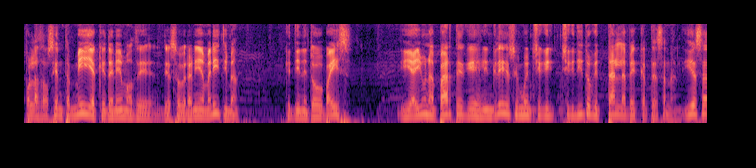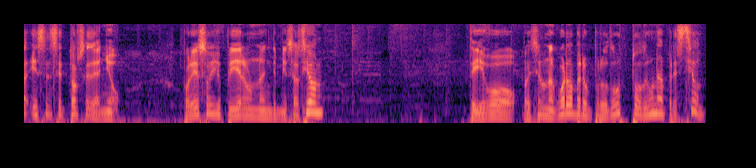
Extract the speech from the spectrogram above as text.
por las 200 millas que tenemos de, soberanía marítima que tiene todo país. Y hay una parte que es el ingreso y muy chiquitito que está en la pesca artesanal. Y esa, ese sector se dañó. Por eso ellos pidieron una indemnización. Se llegó recién un acuerdo, pero producto de una presión.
